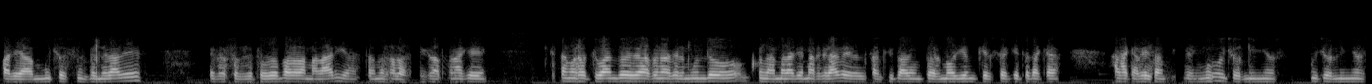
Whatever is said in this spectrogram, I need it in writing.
para muchas enfermedades, pero sobre todo para la malaria. Estamos a la, zona que, estamos actuando es de las zonas del mundo con la malaria más grave, el Falciparum plasmodium, que es el que te ataca a la cabeza. Hay muchos niños, muchos niños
